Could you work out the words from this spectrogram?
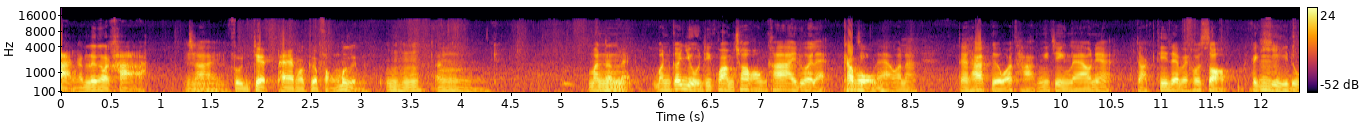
ต่างกันเรื่องราคา ใช่07แพงกว่าเกือบ20,000อือฮึอืม มันนั่นแหละมันก็อยู่ที่ความชอบของค่ายด้วยแหละครับจผริม งๆแล้วอะนะ แต่ถ้าเกิดว่าถามจริง ๆ แล้วเนี่ย จากที่ได้ไปทดสอบไปขี่ดู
